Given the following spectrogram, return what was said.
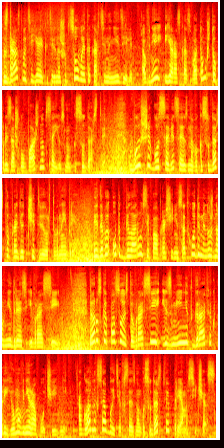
Здравствуйте, я Екатерина Шевцова, это «Картина недели». В ней я рассказываю о том, что произошло важно в союзном государстве. Высший госсовет союзного государства пройдет 4 ноября. Передовой опыт Беларуси по обращению с отходами нужно внедрять и в России. Белорусское посольство в России изменит график приема в нерабочие дни. О главных событиях в союзном государстве прямо сейчас.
